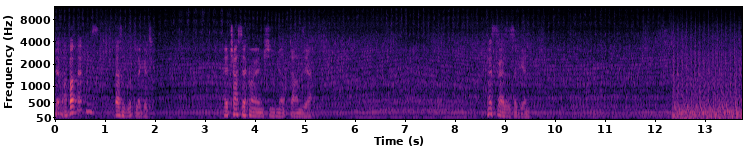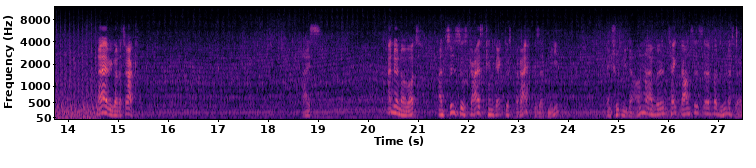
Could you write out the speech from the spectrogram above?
They have other weapons? Doesn't look like it. I just have my machine not down there. Let's try this again. Hey, we got a truck. Nice. And you know what? Until those guys can react with rifles at me and shoot me down, I will take down this uh, balloon as well.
